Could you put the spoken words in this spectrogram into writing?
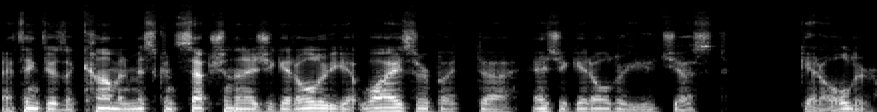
I think there's a common misconception that as you get older, you get wiser, but uh, as you get older, you just get older.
